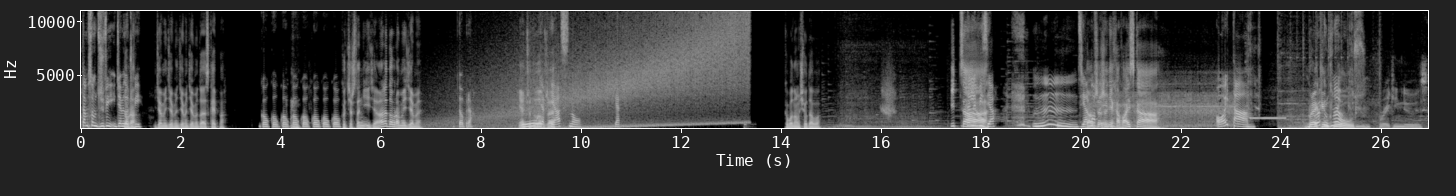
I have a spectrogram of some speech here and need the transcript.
Tam są drzwi, idziemy Dobra, do drzwi. Idziemy, idziemy, idziemy, idziemy do escape'a. Go, go, go, go, go, go, go, go. Chociaż ten nie idzie, ale dobra, my idziemy. Dobra. Nie wiem, czy to Uuu, dobrze. jak jasno. Jak... Chyba nam się udało. Pizza! Telewizja. Mmm, zjadłabym. Dobrze, że nie hawajska. Oj tam. Breaking Breaking news. news. Breaking news.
